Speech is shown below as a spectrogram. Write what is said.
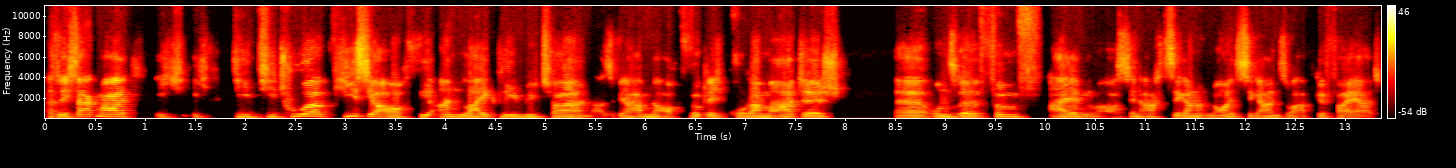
Also ich sag mal, ich, ich, die, die Tour hieß ja auch The Unlikely Return. Also wir haben da auch wirklich programmatisch äh, unsere fünf Alben aus den 80ern und 90ern so abgefeiert.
